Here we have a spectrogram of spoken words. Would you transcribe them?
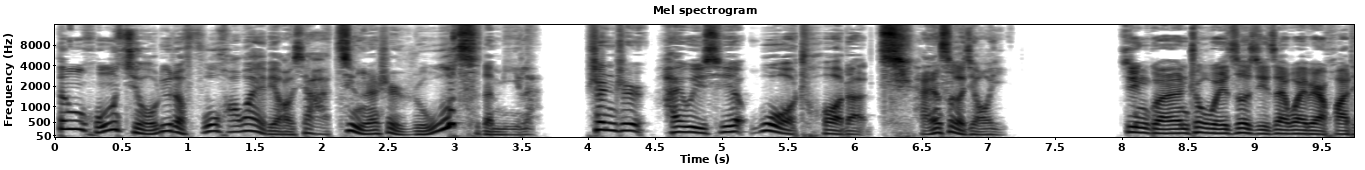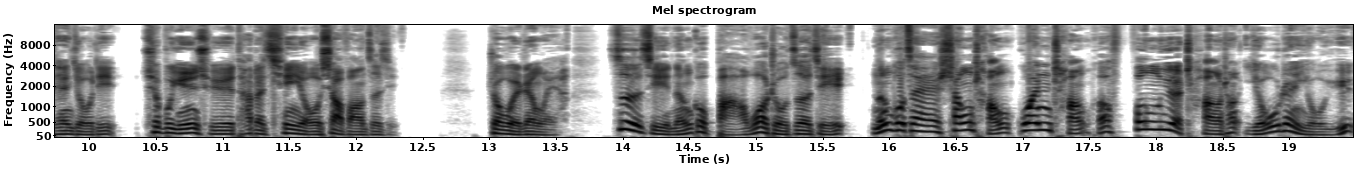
灯红酒绿的浮华外表下，竟然是如此的糜烂，甚至还有一些龌龊的钱色交易。尽管周伟自己在外边花天酒地，却不允许他的亲友效仿自己。周伟认为啊，自己能够把握住自己，能够在商场、官场和风月场上游刃有余。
